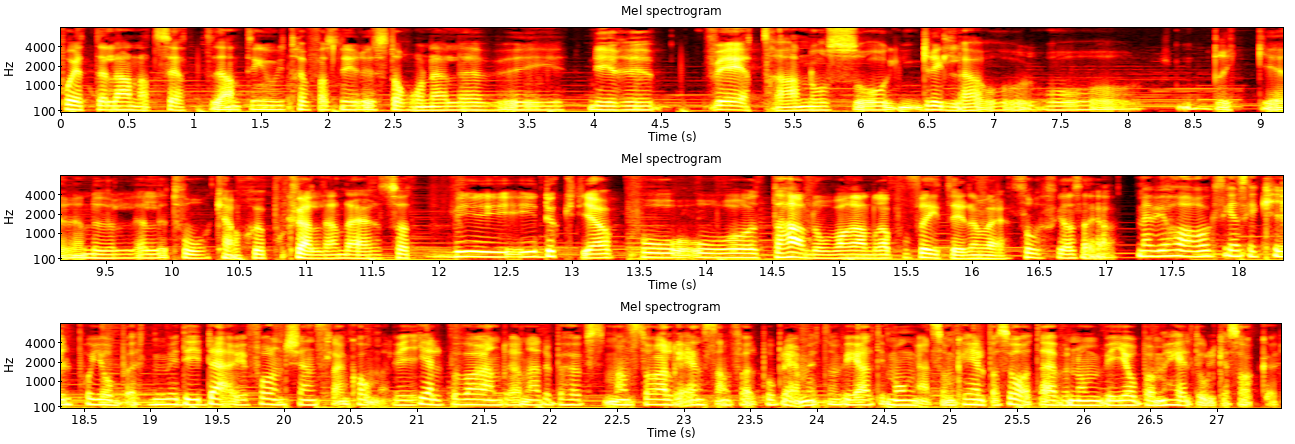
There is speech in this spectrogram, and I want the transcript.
på ett eller annat sätt. Antingen vi träffas nere i stan eller vi nere vid Ätran och så grillar och, och dricker en öl eller två kanske på kvällen där. Så att vi är duktiga på att ta hand om varandra på fritiden med, så ska jag säga. Men vi har också ganska kul på jobbet. Men det är därifrån känslan kommer. Vi hjälper varandra när det behövs. Man står aldrig ensam för ett problem utan vi är alltid många som kan hjälpas åt även om vi jobbar med helt olika saker.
